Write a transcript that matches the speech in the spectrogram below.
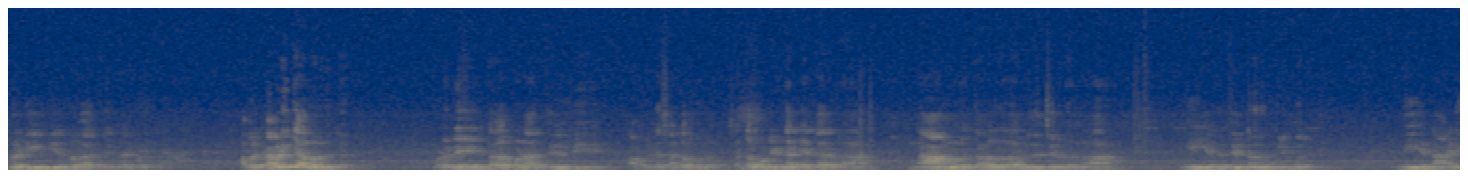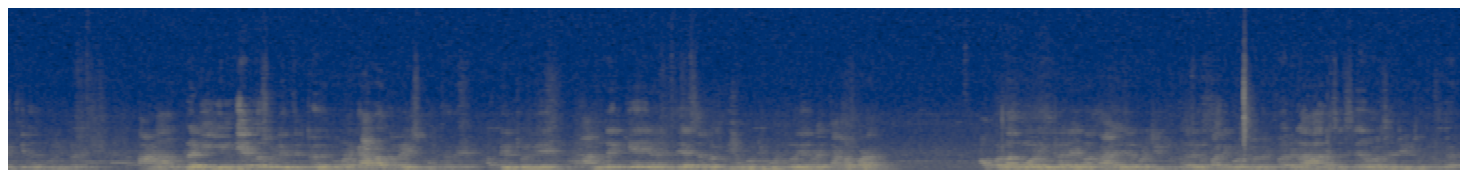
பிளடி இந்தியன்ற வார்த்தையை பயன்படுத்துறேன். அவர் கவனிக்காமல் இருந்துட்டார். உடனே என் தகப்பனார் திரும்பி அவங்ககிட்ட சண்டை போட சண்டை போட்டு என்ன கேட்டாருன்னா நான் உன்னை தவறுதலாக மிதிச்சிருந்தேன்னா நீ என்னை திட்டுறதுக்கு உரிமை இருக்கு. நீ என்னை அடிக்கிறதுக்கு உரிமை இருக்கு. ஆனால் பிளடி இந்தியன்னு சொல்லி திட்டுறதுக்கு உனக்கு அந்த ரைஸ் கொடுத்தது அப்படின்னு சொல்லி அன்னைக்கே எனக்கு தேசபக்தியை ஊட்டி கொடுத்தது என்னுடைய தகப்பனார் அப்பெல்லாம் மோடி நிறையமா காலேஜில் படிச்சுட்டு இருப்பாரு பள்ளிக்கூடத்தில் இருப்பாரு ஆர்எஸ்எஸ் சேவை செஞ்சுட்டு இருப்பாரு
